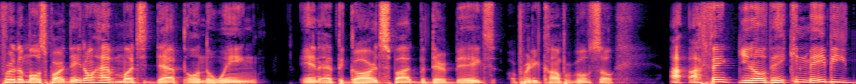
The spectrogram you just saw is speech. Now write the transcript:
for the most part, they don't have much depth on the wing and at the guard spot, but their bigs are pretty comparable. So I, I think, you know, they can maybe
